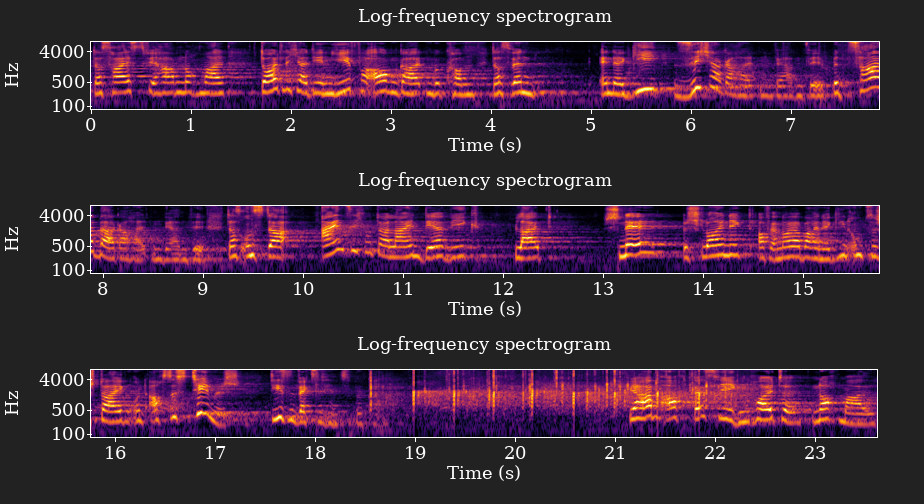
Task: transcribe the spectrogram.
Das heißt, wir haben noch mal deutlicher denn je vor Augen gehalten bekommen, dass wenn Energie sicher gehalten werden will, bezahlbar gehalten werden will, dass uns da einzig und allein der Weg bleibt, schnell, beschleunigt auf erneuerbare Energien umzusteigen und auch systemisch diesen Wechsel hinzubekommen. Wir haben auch deswegen heute noch mal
